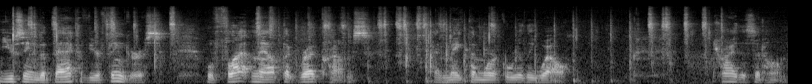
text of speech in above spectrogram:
using the back of your fingers, will flatten out the breadcrumbs and make them work really well. Try this at home.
